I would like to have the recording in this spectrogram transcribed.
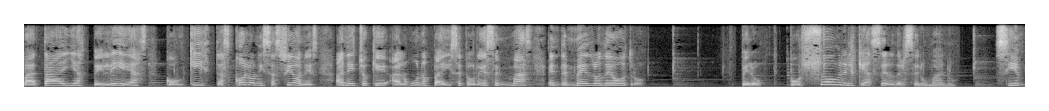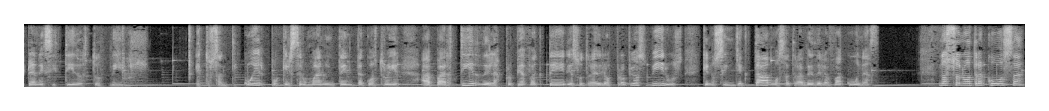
batallas, peleas, conquistas, colonizaciones han hecho que algunos países progresen más en desmedro de otros. Pero por sobre el quehacer del ser humano, siempre han existido estos virus, estos anticuerpos que el ser humano intenta construir a partir de las propias bacterias o través de los propios virus que nos inyectamos a través de las vacunas no son otra cosa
